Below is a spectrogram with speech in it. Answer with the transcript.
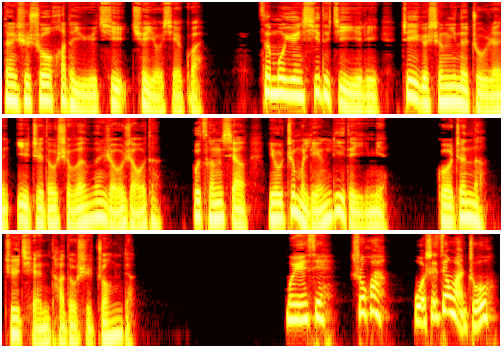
但是说话的语气却有些怪。在莫云熙的记忆里，这个声音的主人一直都是温温柔柔的，不曾想有这么凌厉的一面。果真呢，之前他都是装的。莫云熙，说话。我是江晚竹。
